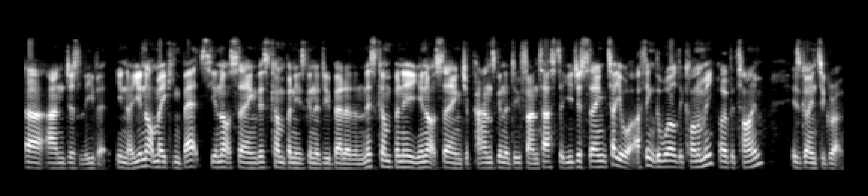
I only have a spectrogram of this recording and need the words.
uh, and just leave it. You know, you're not making bets. You're not saying this company is going to do better than this company. You're not saying Japan's going to do fantastic. You're just saying, tell you what, I think the world economy over time is going to grow.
